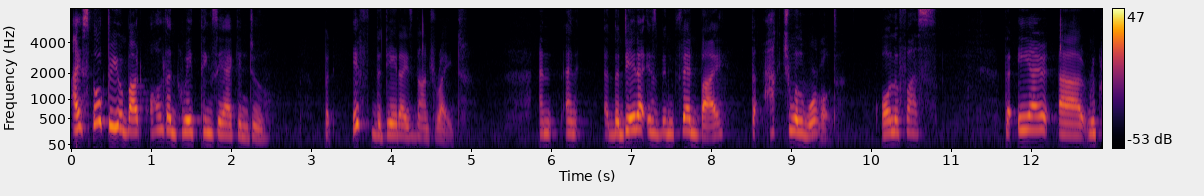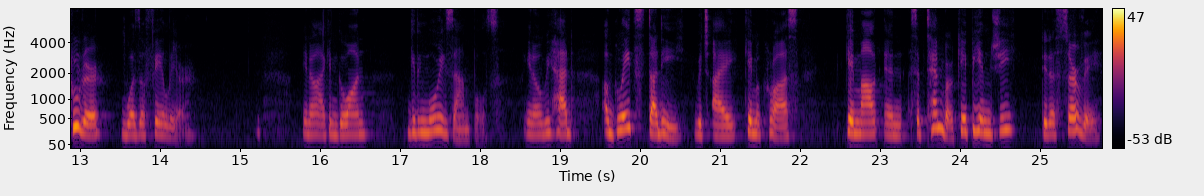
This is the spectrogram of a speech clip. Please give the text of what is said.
I spoke to you about all the great things AI can do. But if the data is not right, and, and the data is being fed by the actual world, all of us. The AI uh, recruiter was a failure. You know, I can go on giving more examples. You know, we had a great study which I came across, came out in September. KPMG did a survey,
